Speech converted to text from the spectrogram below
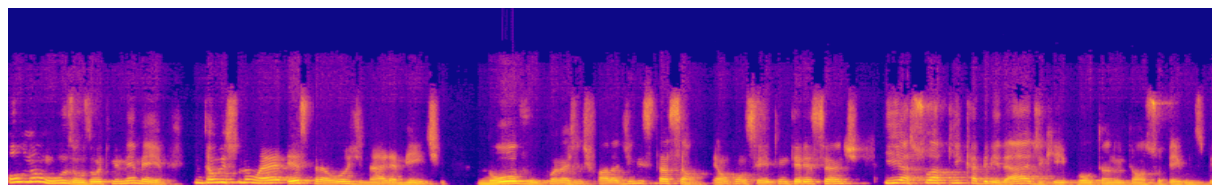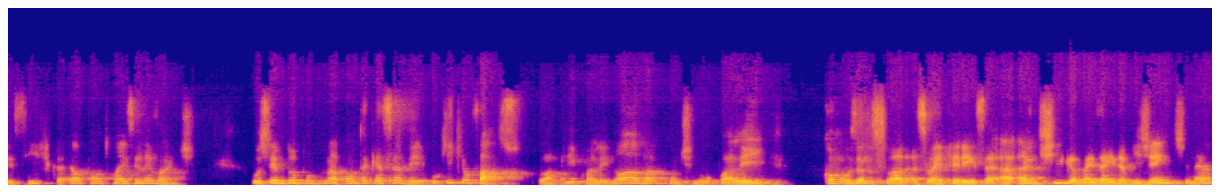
ou não usa, usa o 8666. Então, isso não é extraordinariamente novo quando a gente fala de licitação. É um conceito interessante e a sua aplicabilidade, que voltando então à sua pergunta específica, é o ponto mais relevante. O servidor público na ponta quer saber o que, que eu faço. Eu aplico a lei nova, continuo com a lei como usando sua, a sua referência, a, antiga, mas ainda vigente, né?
